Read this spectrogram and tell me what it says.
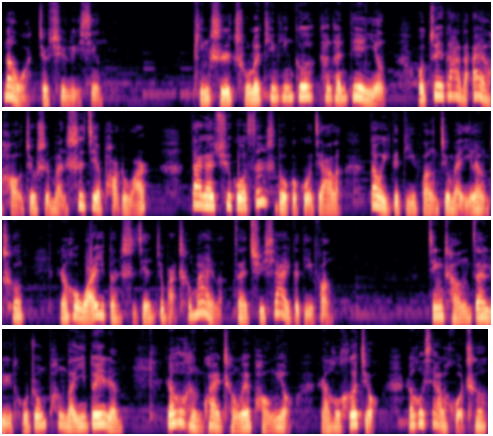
那我就去旅行。平时除了听听歌、看看电影，我最大的爱好就是满世界跑着玩儿。大概去过三十多个国家了，到一个地方就买一辆车。然后玩一段时间，就把车卖了，再去下一个地方。经常在旅途中碰到一堆人，然后很快成为朋友，然后喝酒，然后下了火车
